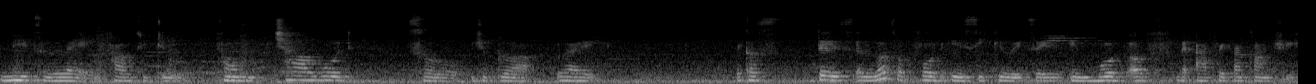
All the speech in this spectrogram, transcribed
needs to learn how to do from childhood to you grow up, right? Because there is a lot of food insecurity in most of the African countries.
